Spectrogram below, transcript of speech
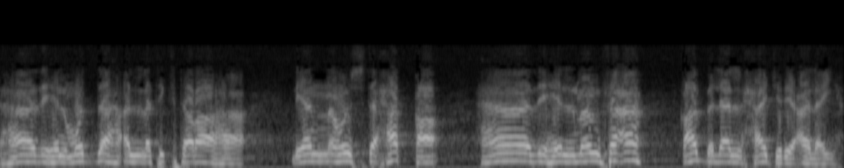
هذه المدة التي اكتراها لأنه استحق هذه المنفعة قبل الحجر عليه.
